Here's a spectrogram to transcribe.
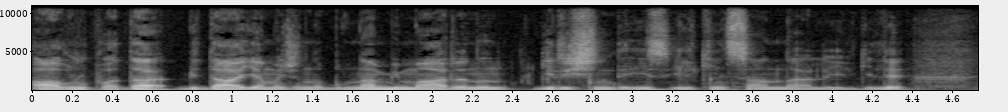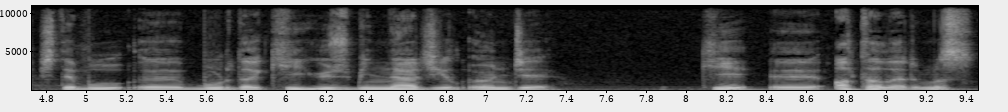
Avrupa'da bir dağ yamacında bulunan bir mağaranın girişindeyiz ilk insanlarla ilgili. İşte bu e, buradaki yüz binlerce yıl önce ki e, atalarımız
